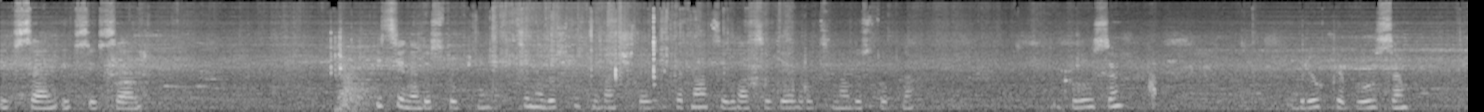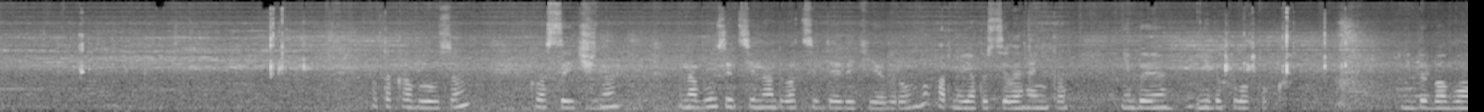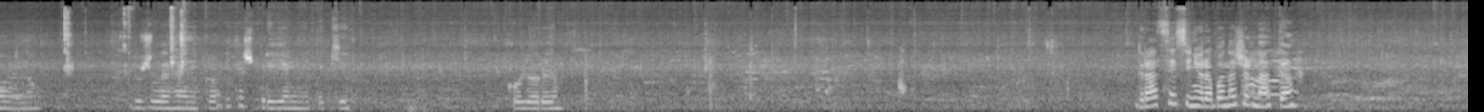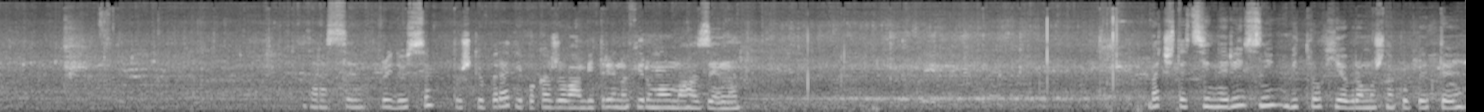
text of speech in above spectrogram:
XL, XXL. І ціни доступні. Ціни доступні, бачите, 15-20 євро ціна доступна. Блузи, брюки, блузи. Отака блуза, класична. На блузі ціна 29 євро. Ну, гарної якості легенька, ніби, ніби хлопок, ніби бавовна. Дуже легенька. І теж приємні такі кольори. Grazie signora, buona giornata. Зараз е, пройдуся трошки вперед і покажу вам вітрину фірмового магазину. Бачите, ціни різні. Від 3 євро можна купити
